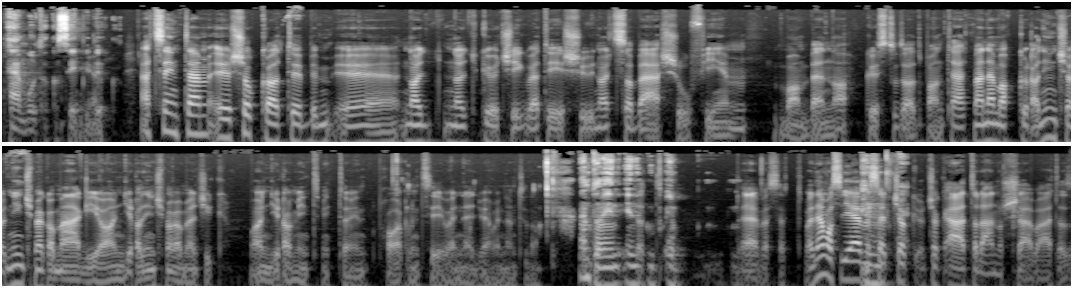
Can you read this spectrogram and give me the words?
elmúltak a szép idők. Hát szerintem sokkal több ö, nagy, nagy költségvetésű, nagyszabású film van benne a köztudatban. Tehát már nem akkora, nincs, nincs meg a mágia annyira, nincs meg a magic annyira, mint mit tudom én, 30 év, vagy 40, vagy nem tudom. Nem tudom, én, én, én elveszett. Vagy nem az, hogy elveszett, csak, csak általánossá vált az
